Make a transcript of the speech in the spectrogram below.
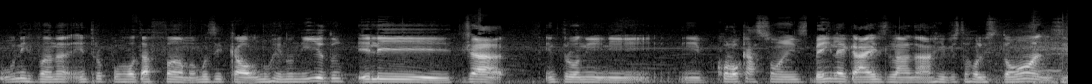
o Nirvana entrou pro Hall da Fama musical no Reino Unido. Ele já entrou em, em colocações bem legais lá na revista Rolling Stones e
